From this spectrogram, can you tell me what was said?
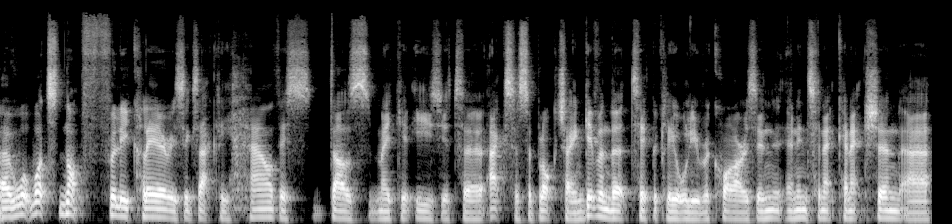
Uh, what's not fully clear is exactly how this does make it easier to access a blockchain, given that typically all you require is in, an internet connection. Uh,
